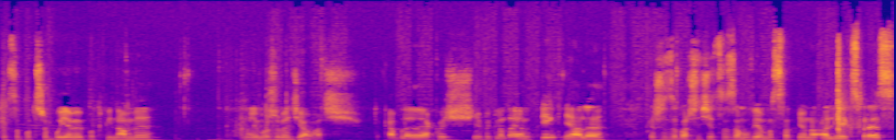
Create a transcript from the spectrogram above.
to co potrzebujemy podpinamy no i możemy działać. Te kable jakoś nie wyglądają pięknie, ale jeszcze zobaczycie co zamówiłem ostatnio na AliExpress.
